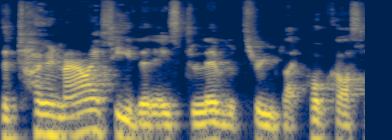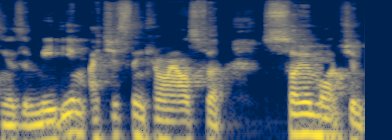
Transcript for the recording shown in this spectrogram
the tonality that is delivered through like podcasting as a medium, I just think allows for so much of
